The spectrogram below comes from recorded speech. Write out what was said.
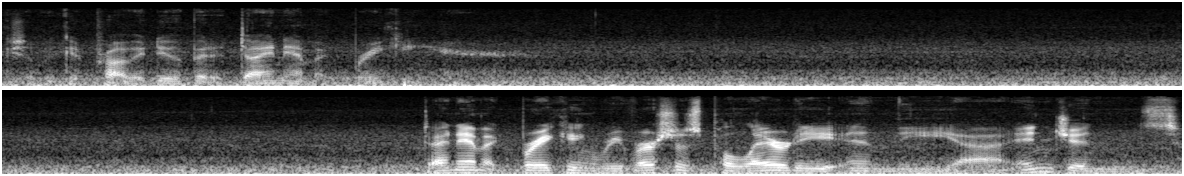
Actually, we could probably do a bit of dynamic braking here. Dynamic braking reverses polarity in the uh, engines,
